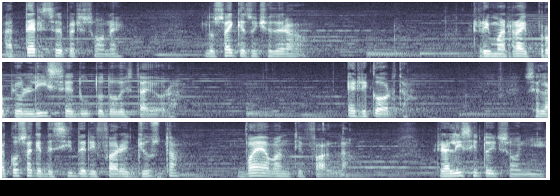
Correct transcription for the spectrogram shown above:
a terze persone, lo sai che succederà? Rimarrai proprio lì seduto dove stai ora. E ricorda, se la cosa che desideri fare è giusta, vai avanti e falla. Realizza i tuoi sogni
